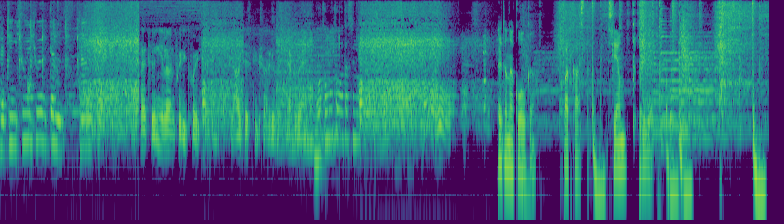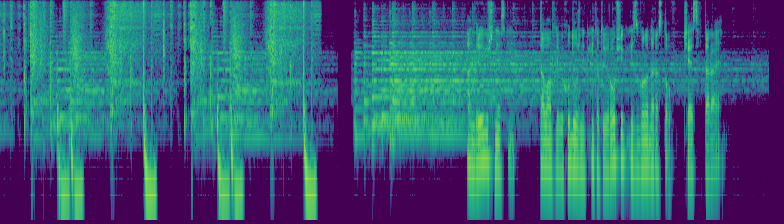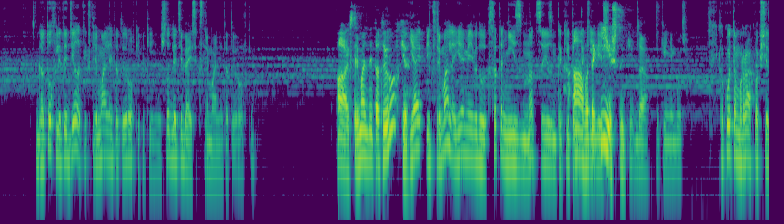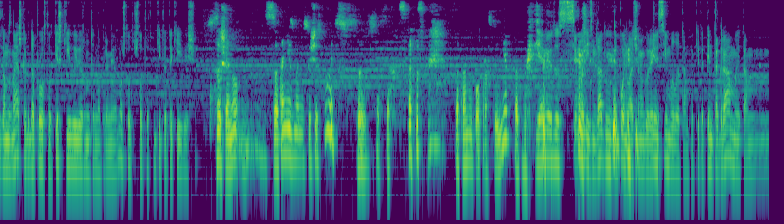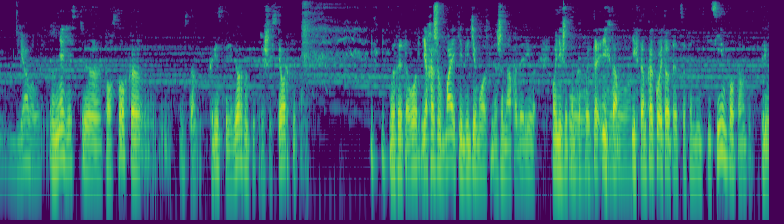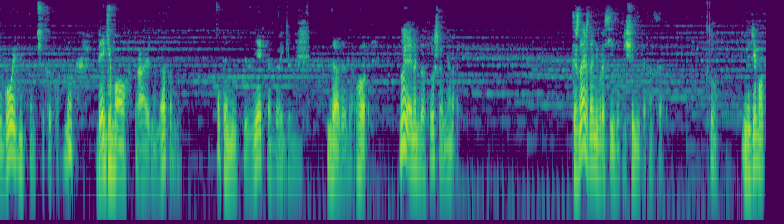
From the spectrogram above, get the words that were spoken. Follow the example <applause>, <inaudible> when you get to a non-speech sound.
Sati Shui Shui, then That's when you learn pretty quick, I think. The artistic side of it never ends. Это «Наколка» — подкаст. Всем привет! Андрей Вишневский — Талантливый художник и татуировщик из города Ростов. Часть вторая. Готов ли ты делать экстремальные татуировки какие-нибудь? Что для тебя есть экстремальные татуировки? А, экстремальные татуировки? Я экстремально, я имею в виду сатанизм, нацизм, какие-то а, вот вот такие такие вещи. штуки. Да, какие-нибудь. Какой-то мрак вообще, там, знаешь, когда просто вот кишки вывернуты, например. Ну, что-то, что-то, какие-то такие вещи. Слушай, ну, сатанизма не существует, сатаны попросту нет, как бы. Я имею в виду <laughs> символизм, да? Ну, ты понял, о чем я говорю. Символы, там, какие-то пентаграммы, там, дьяволы. У меня есть э, толстовка, то есть там крест перевернутый, три шестерки, там. <laughs> Вот это вот. Я хожу в майке бегемот, мне жена подарила. У них же там какой-то, их там, их там какой-то вот этот сатанинский символ, там вот этот треугольник, там что-то там, ну, бегемот, правильно, да, там, сатанинский зверь, как бы. Да, да, да. Вот. Ну, я иногда слушаю, мне нравится. Ты же знаешь, да, они в России запрещены это концерт. Кто? Бегемот.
